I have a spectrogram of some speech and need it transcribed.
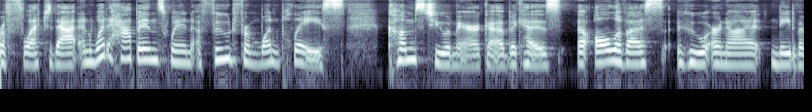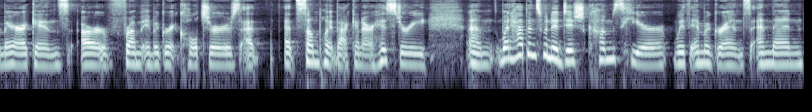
reflect that and what happens when a food from one place comes to America because uh, all of us who are not Native Americans are from immigrant cultures at, at some point back in our history. Um, what happens when a dish comes here with immigrants and then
